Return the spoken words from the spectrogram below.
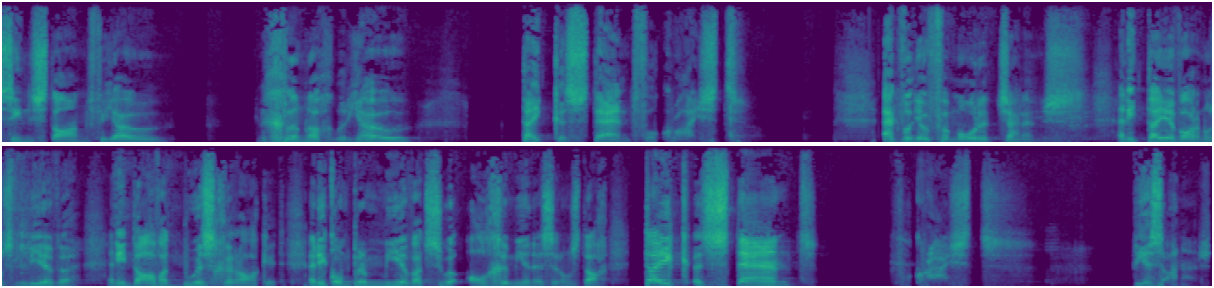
sien staan vir jou en glimlag oor jou take a stand for Christ. Ek wil jou vanmôre challenge. In die tye waarin ons lewe, in die dae wat boos geraak het, in die kompromie wat so algemeen is in ons dag, take a stand for Christ. Wie is anders?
